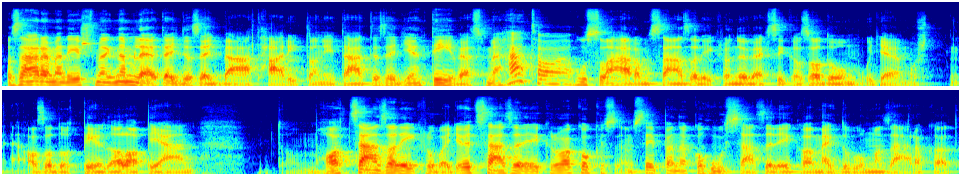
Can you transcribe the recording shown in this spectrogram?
Az áremelést meg nem lehet egy az egybe áthárítani, tehát ez egy ilyen téveszme. Hát ha 23%-ra növekszik az adóm, ugye most az adott példa alapján 6%-ról vagy 5%-ról, akkor köszönöm szépen, akkor 20%-kal megdobom az árakat.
